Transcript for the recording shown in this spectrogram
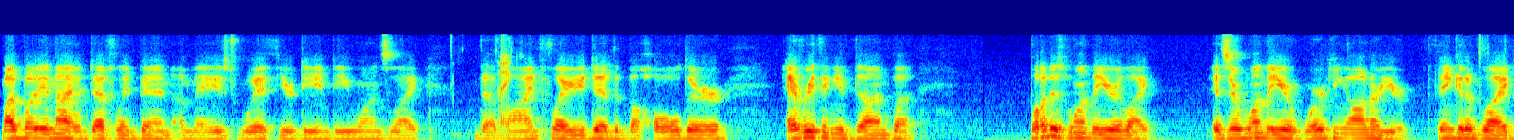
my buddy and I have definitely been amazed with your D and D ones, like the Thank Mind Flayer you did, the Beholder, everything you've done. But what is one that you're like? Is there one that you're working on, or you're thinking of like,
